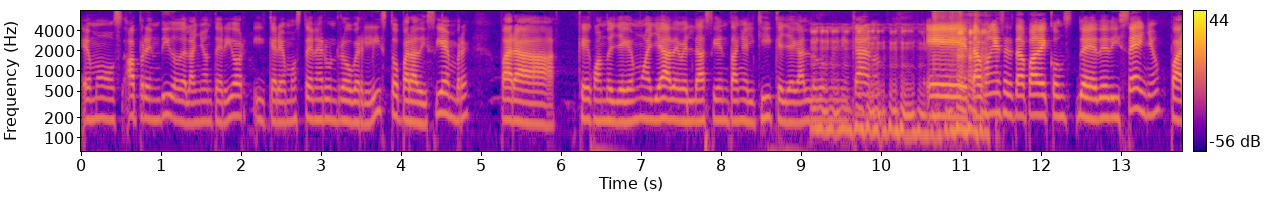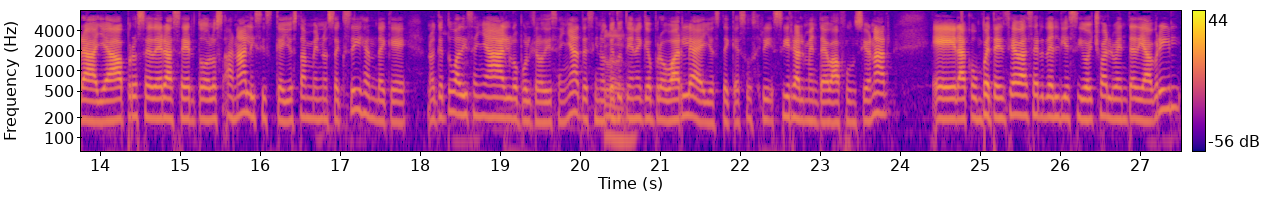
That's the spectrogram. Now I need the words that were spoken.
Hemos aprendido del año anterior y queremos tener un rover listo para diciembre para que cuando lleguemos allá de verdad sientan el ki que llegan los dominicanos. Eh, estamos en esa etapa de, de, de diseño para ya proceder a hacer todos los análisis que ellos también nos exigen de que no es que tú vas a diseñar algo porque lo diseñaste, sino que tú tienes que probarle a ellos de que eso sí sí realmente va a funcionar. Eh, la competencia va a ser del 18 al 20 de abril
